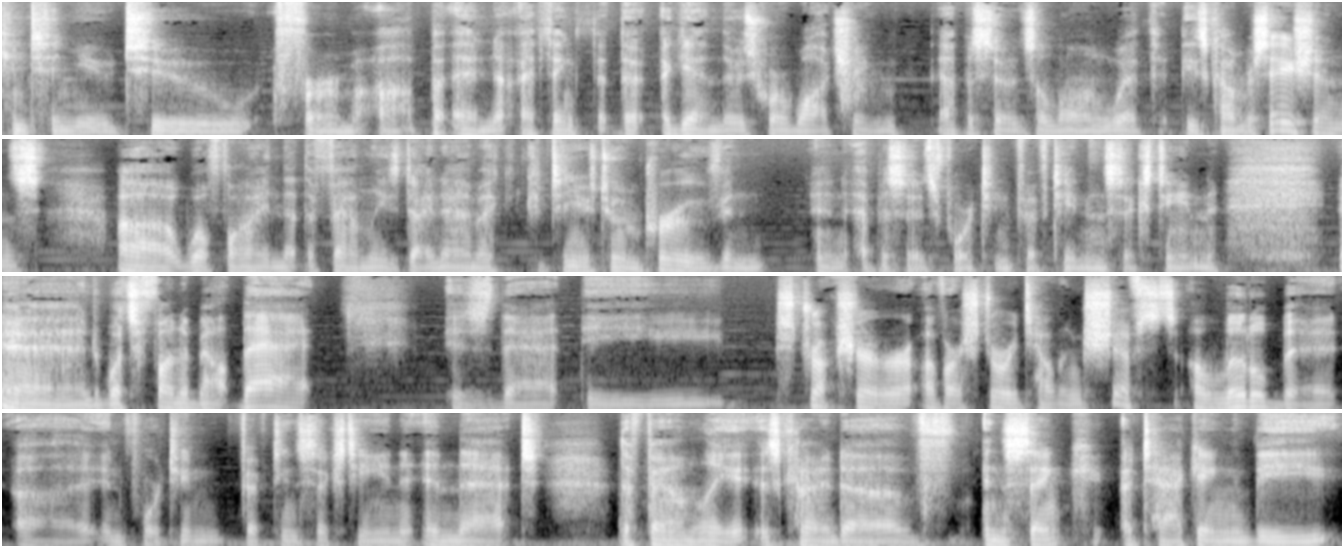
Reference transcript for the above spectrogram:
continue to firm up. And I think that, the, again, those who are watching episodes along with these conversations uh, will find that the family's dynamic continues to improve in, in episodes 14, 15, and 16. And what's fun about that is that the structure of our storytelling shifts a little bit uh, in 14, 15, 16, in that the family is kind of in sync, attacking the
